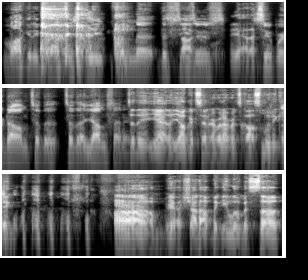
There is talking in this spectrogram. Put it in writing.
walking across the street from the the Caesars yeah, that's Superdome to the to the Yum Center. to the yeah the yogurt center, or whatever it's called, Smoothie King. Um, yeah, shout out Mickey Loomis. So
